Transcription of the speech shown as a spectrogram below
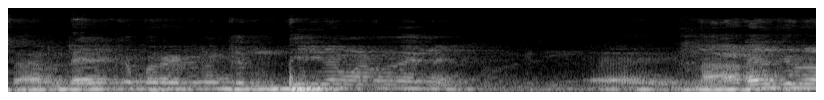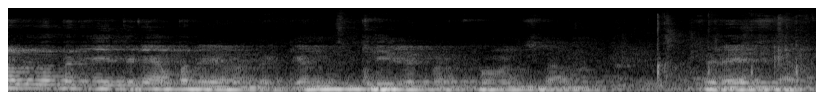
സാറിന്റെ ഒക്കെ പറയുന്നത് ഗംഭീരമാണെന്ന് തന്നെ നാടകത്തിലുള്ള പരിചയത്തിന് ഞാൻ പറയാറുണ്ട് ഗംഭീര ആണ്. സുരേഷ് സാർ.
